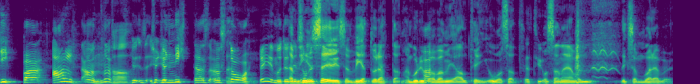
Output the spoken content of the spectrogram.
Skippa allt annat. Ja. Kör- kör 19, alltså, han startar ju mot men som du säger, det är som vetorätten. Han borde ju bara Ja. vara med i allting oavsett. Och sen är han väl liksom whatever.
